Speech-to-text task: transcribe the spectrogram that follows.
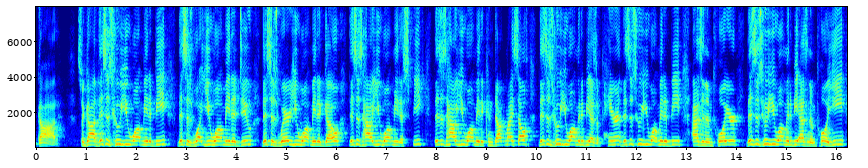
God. So, God, this is who you want me to be. This is what you want me to do. This is where you want me to go. This is how you want me to speak. This is how you want me to conduct myself. This is who you want me to be as a parent. This is who you want me to be as an employer. This is who you want me to be as an employee.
